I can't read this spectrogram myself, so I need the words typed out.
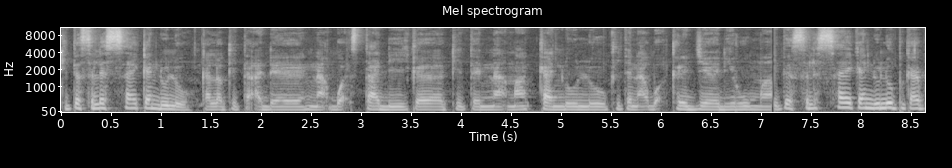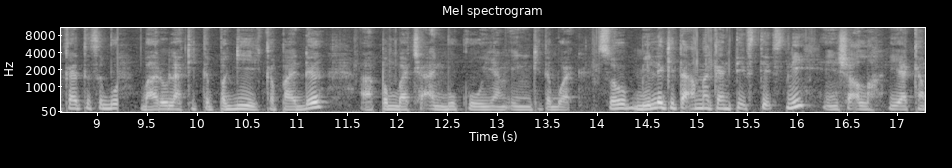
kita selesaikan dulu kalau kita ada nak buat study ke kita nak makan dulu kita nak buat kerja di rumah kita selesaikan dulu perkara-perkara tersebut barulah kita pergi kepada uh, pembacaan buku yang ingin kita buat so bila kita amalkan tips-tips ni insyaAllah dia akan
